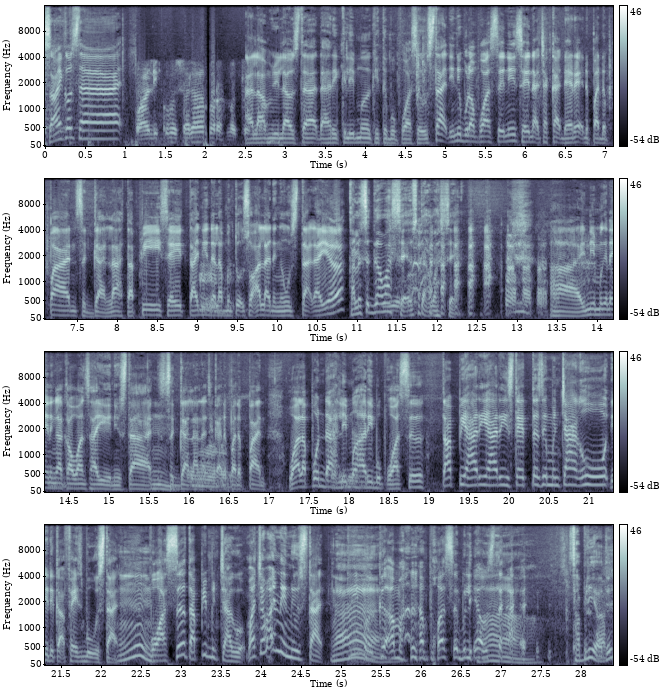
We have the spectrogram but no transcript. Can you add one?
Assalamualaikum Ustaz. Waalaikumsalam warahmatullahi Alhamdulillah Ustaz. Dah hari kelima kita berpuasa. Ustaz ini bulan puasa ni Saya nak cakap direct depan-depan Segan lah. Tapi saya tanya dalam bentuk soalan dengan Ustaz lah ya. Kalau segar WhatsApp. Ustaz WhatsApp. Ha, ini mengenai dengan kawan saya ni Ustaz. Hmm. Segan lah nak cakap depan-depan. Walaupun dah lima hari berpuasa Tapi hari-hari status dia mencarut. Dia dekat Facebook Ustaz. Hmm. Puasa tapi mencarut. Macam mana ni Ustaz? Ah. Terima ke amalan puasa beliau Ustaz? Ah. Siapa beliau tu?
